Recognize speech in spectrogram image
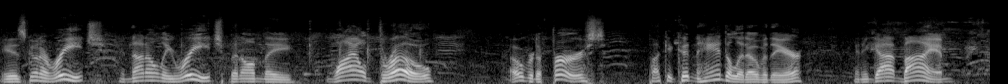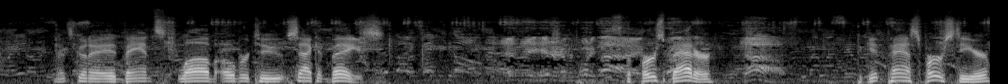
is going to reach, and not only reach, but on the wild throw over to first, Puckett couldn't handle it over there, and he got by him. That's going to advance Love over to second base. The first batter to get past first here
